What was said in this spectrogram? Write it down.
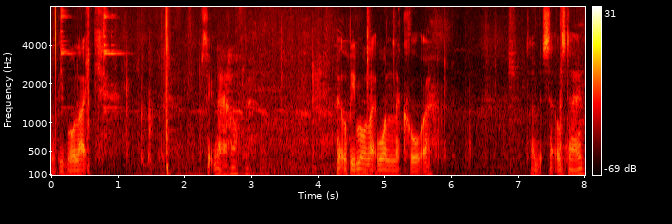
It'll be more like what's it now, half an hour. It'll be more like one and a quarter. Time it settles down.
